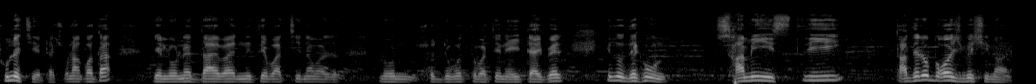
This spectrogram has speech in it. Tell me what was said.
শুনেছি এটা, শোনা কথা যে লোনের দায় নিতে পারছি না বা লোন সহ্য করতে পারছি না, এই টাইপের কিন্তু দেখুন, স্বামী, স্ত্রী, তাদেরও বয়স বেশি নয়।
